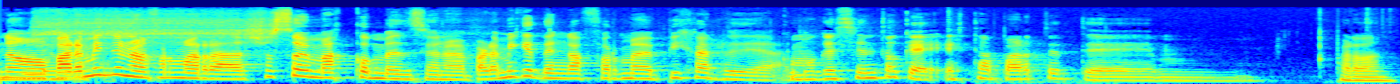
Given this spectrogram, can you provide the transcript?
No, les- para mí tiene una forma rara. Yo soy más convencional. Para mí que tenga forma de pija es lo ideal. Como que siento que esta parte te... Perdón.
